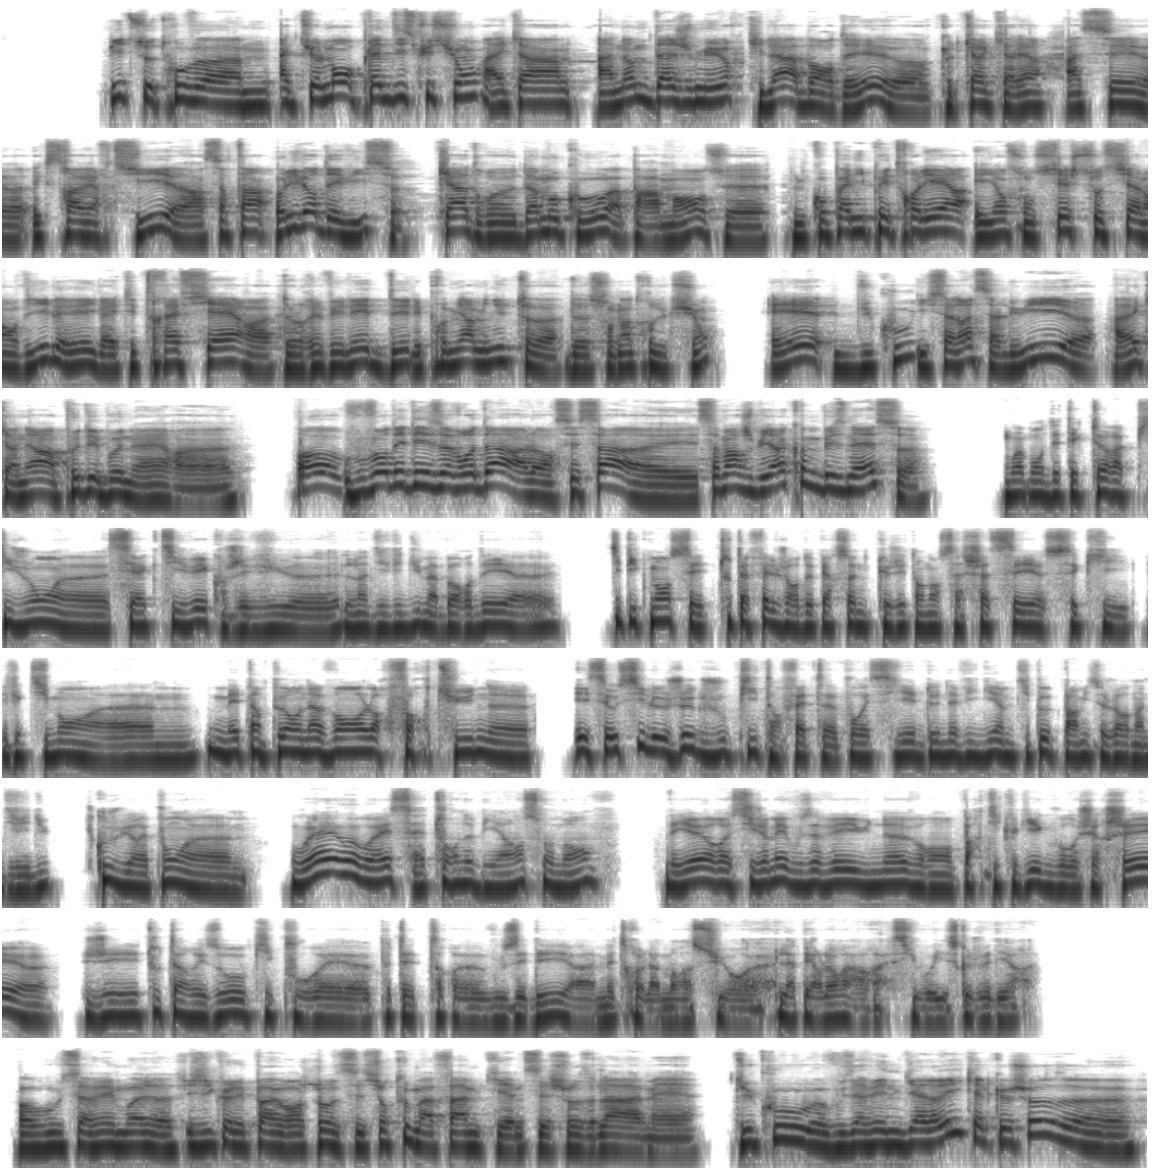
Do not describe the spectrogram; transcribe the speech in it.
Pete se trouve euh, actuellement en pleine discussion avec un, homme d'âge mûr qu'il a abordé, euh, quelqu'un qui a l'air assez euh, extraverti, un certain Oliver Davis, cadre d'Amoco apparemment, une compagnie pétrolière ayant son siège social en ville et il a été très fier de le révéler dès les premières minutes de son introduction. Et du coup, il s'adresse à lui avec un air un peu débonnaire. Oh, vous vendez des œuvres d'art alors, c'est ça, et ça marche bien comme business? Moi, mon détecteur à pigeons euh, s'est activé quand j'ai vu euh, l'individu m'aborder. Euh. typiquement, c'est tout à fait le genre de personnes que j'ai tendance à chasser, ceux qui, effectivement, mettent un peu en avant leur fortune. et c'est aussi le jeu que joue Pete, en fait, pour essayer de naviguer un petit peu parmi ce genre d'individus. Du coup, je lui réponds Ouais, ouais, ouais, ça tourne bien en ce moment. D'ailleurs, si jamais vous avez une œuvre en particulier que vous recherchez, euh, j'ai tout un réseau qui pourrait euh, peut-être euh, vous aider à mettre la main sur la perle rare, si vous voyez ce que je veux dire. Oh, vous savez, moi, j'y connais pas grand-chose. C'est surtout ma femme qui aime ces choses-là, mais du coup, vous avez une galerie, quelque chose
